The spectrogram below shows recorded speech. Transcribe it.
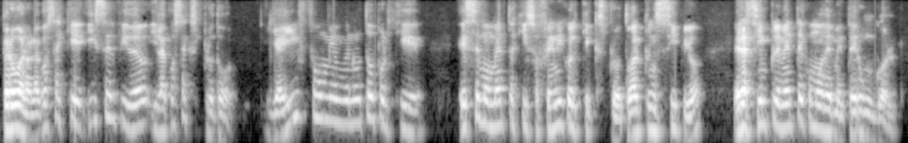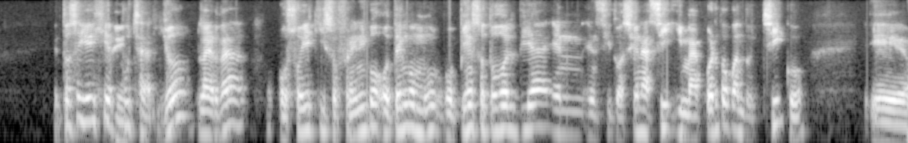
Pero bueno, la cosa es que hice el video y la cosa explotó. Y ahí fue un minuto porque ese momento esquizofrénico, el que explotó al principio, era simplemente como de meter un gol. Entonces yo dije, pucha, yo la verdad, o soy esquizofrénico, o tengo o pienso todo el día en, en situaciones así. Y me acuerdo cuando chico, eh,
